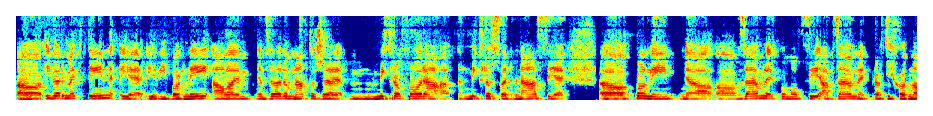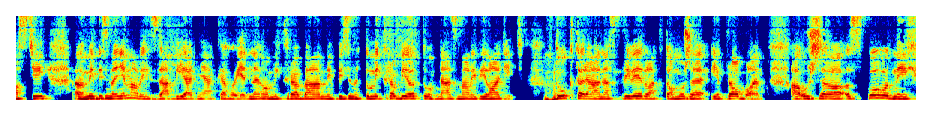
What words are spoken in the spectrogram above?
Uh, Ivermectin je, je výborný, ale vzhľadom na to, že mikroflóra a ten mikrosvet v nás je uh, plný uh, vzájomnej pomoci a vzájomnej protichodnosti, uh, my by sme nemali zabíjať nejakého jedného mikroba, my by sme tú mikrobiotu v nás mali vyladiť. Uh-huh. Tú, ktorá nás priviedla k tomu, že je problém. A už z pôvodných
